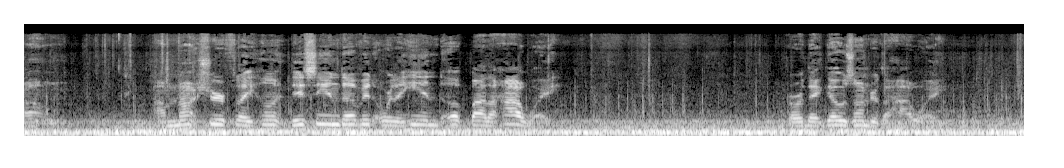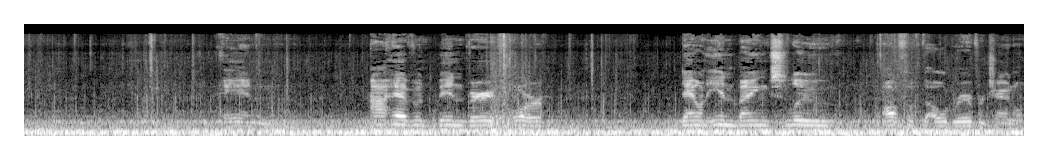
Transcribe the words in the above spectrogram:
Um, I'm not sure if they hunt this end of it or the end up by the highway, or that goes under the highway. And I haven't been very far down in Bang Slough off of the old river channel,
